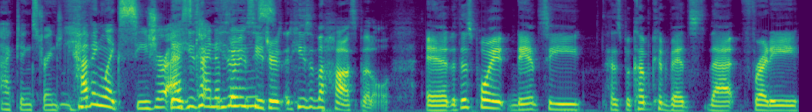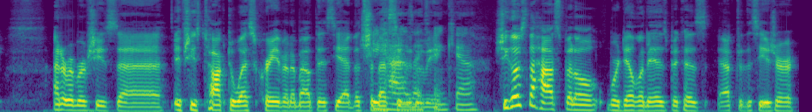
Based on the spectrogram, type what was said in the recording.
acting strangely having like seizure yeah, he's, kind of he's things having seizures, and he's in the hospital. And at this point, Nancy has become convinced that Freddy. I don't remember if she's uh, if she's talked to Wes Craven about this yet. That's she the best scene has in the i movie. think yeah She goes to the hospital where Dylan is because after the seizure,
